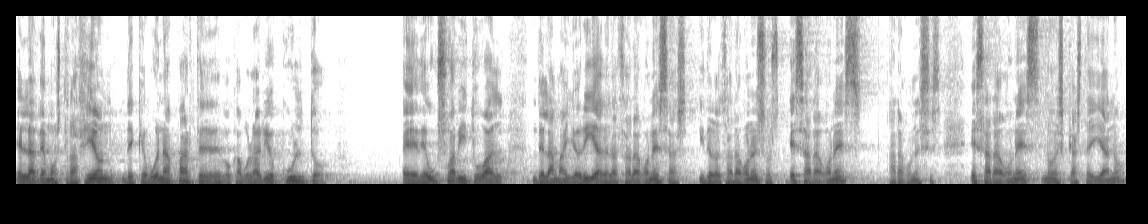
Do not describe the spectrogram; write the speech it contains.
en la demostración de que buena parte del vocabulario culto eh, de uso habitual de la mayoría de las aragonesas y de los aragonesos es aragonés, aragoneses, es aragonés, no es castellano,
